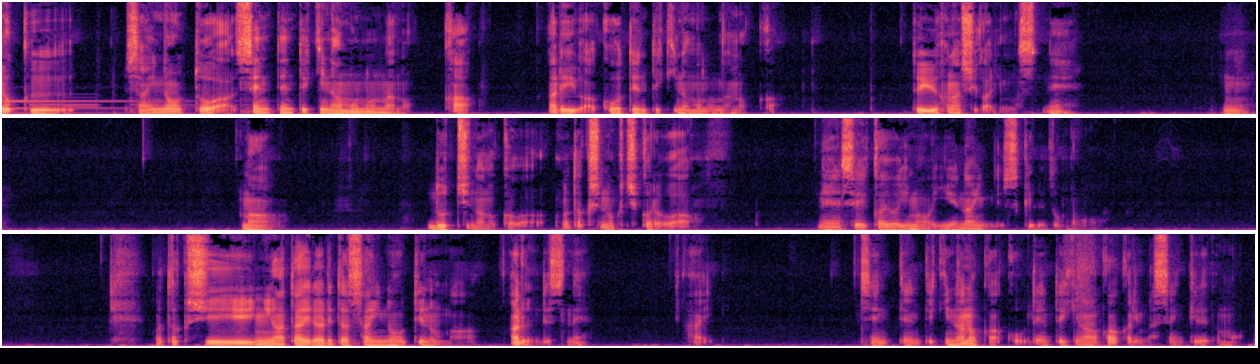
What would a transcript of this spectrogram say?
よく才能とは先天的なものなのか、あるいは後天的なものなのか、という話がありますね。うん。まあ、どっちなのかは、私の口からは、ね、正解は今は言えないんですけれども、私に与えられた才能っていうのもまあ、あるんですね。はい。先天的なのか後天的なのかわかりませんけれども、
